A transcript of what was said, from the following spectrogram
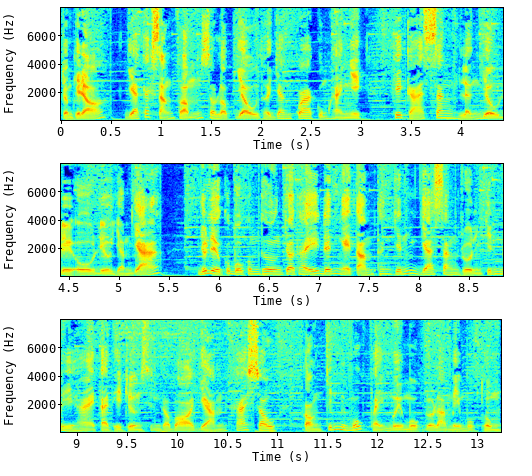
Trong khi đó, giá các sản phẩm sau lọc dầu thời gian qua cũng hạ nhiệt khi cả xăng lẫn dầu DO đều giảm giá. Dữ liệu của Bộ Công Thương cho thấy đến ngày 8 tháng 9, giá xăng RON 92 tại thị trường Singapore giảm khá sâu, còn 91,11 đô la Mỹ một thùng.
